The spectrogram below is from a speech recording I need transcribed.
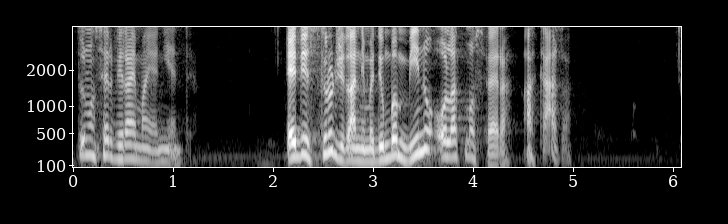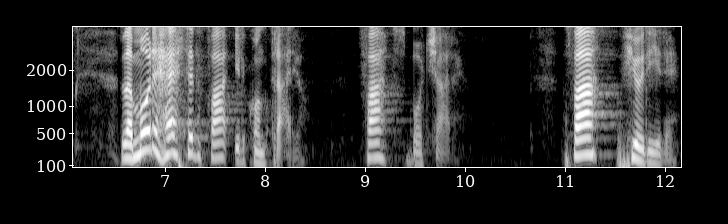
Tu non servirai mai a niente. E distruggi l'anima di un bambino o l'atmosfera a casa. L'amore Hesed fa il contrario, fa sbocciare, fa fiorire,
